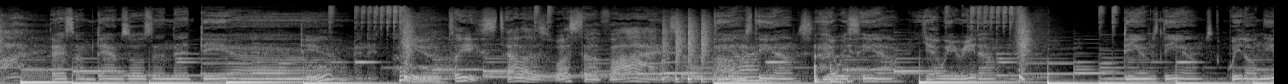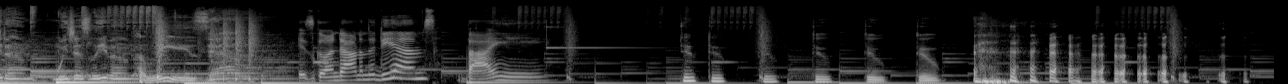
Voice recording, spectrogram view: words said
there's some damsels in the DM. DM? Please tell us what's the vibe. DMs, DMs, yeah we see them, yeah we read them. DMs, DMs, we don't need them, we just leave them. Please. Yeah. It's going down in the DMs. Bye. Doop doop doop doop doop doop.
